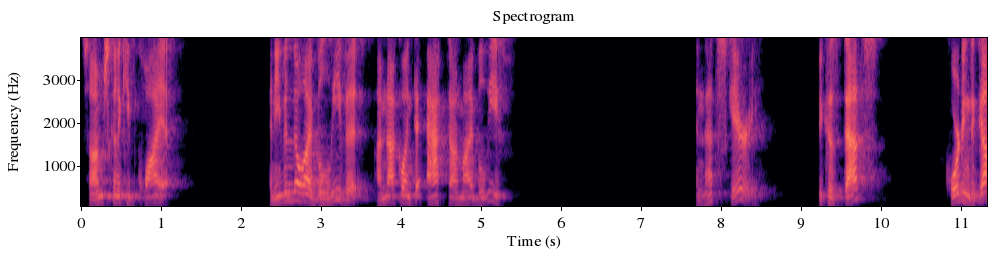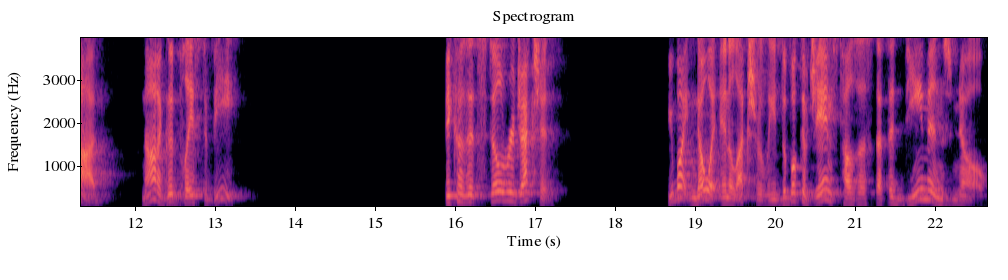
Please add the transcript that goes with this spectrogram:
So I'm just going to keep quiet. And even though I believe it, I'm not going to act on my belief. And that's scary because that's, according to God, not a good place to be because it's still rejection. You might know it intellectually. The book of James tells us that the demons know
